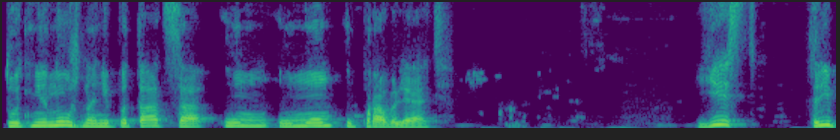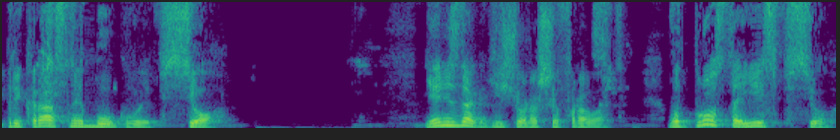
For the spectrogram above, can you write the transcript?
тут не нужно не пытаться ум, умом управлять. Есть три прекрасные буквы «все». Я не знаю, как еще расшифровать. Вот просто есть все.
